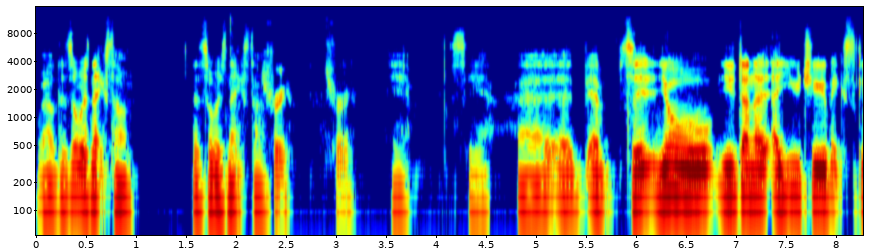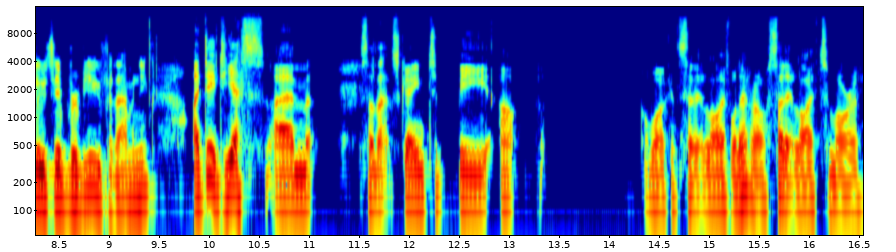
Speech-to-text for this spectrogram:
Well, there's always next time. There's always next time. True, true. So yeah. Uh, uh, uh, so you're you've done a, a YouTube exclusive review for that, haven't you? I did, yes. Um, so that's going to be up. Well, I can set it live whenever. I'll set it live tomorrow.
